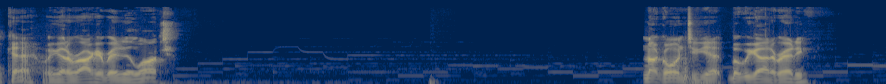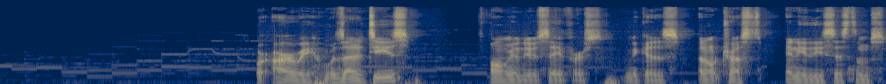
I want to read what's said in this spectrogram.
Okay, we got a rocket ready to launch. Not going to yet, but we got it ready. Where are we? Was that a tease? All I'm going to do is save first, because I don't trust any of these systems.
